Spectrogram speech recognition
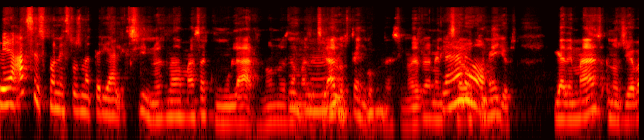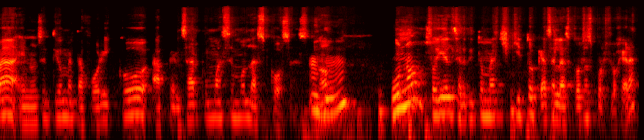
¿Qué haces con estos materiales? Sí, no es nada más acumular, ¿no? No es nada más decir, ah, los tengo, sino es realmente hacerlo con ellos. Y además nos lleva en un sentido metafórico a pensar cómo hacemos las cosas, ¿no? Uno, soy el cerdito más chiquito que hace las cosas por flojera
